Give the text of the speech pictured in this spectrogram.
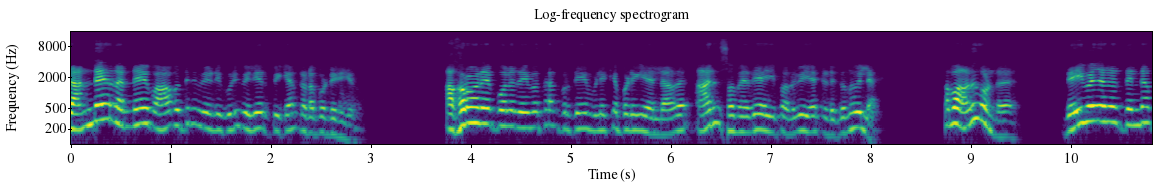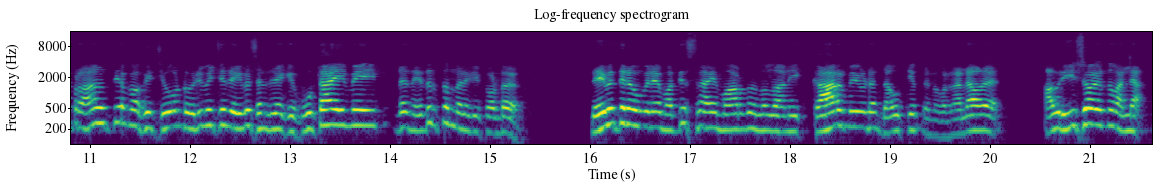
തന്റെ തന്നെ പാപത്തിന് വേണ്ടി കൂടി ബലിയർപ്പിക്കാൻ കടപ്പെട്ടിരിക്കുന്നു. അഹ്റോനെ പോലെ ദൈവത്താൽ പ്രത്യേകം വിളിക്കപ്പെടുകയല്ലാതെ ആരും സ്വമേധയായി ഈ പദവി ഏറ്റെടുക്കുന്നുമില്ല. അപ്പോൾ അതുകൊണ്ട് ദൈവജനത്തിന്റെ പ്രാതിഥ്യം വഹിച്ചുകൊണ്ട് ഒരുമിച്ച് ദൈവസനത്തിലേക്ക് കൂട്ടായ്മയുടെ നേതൃത്വം നൽകിക്കൊണ്ട് ദൈവത്തിന് മുമ്പിലെ മധ്യസ്ഥനായി മാറുന്നു എന്നുള്ളതാണ് ഈ കാർമയുടെ ദൗത്യം എന്ന് പറയുന്നത്. അല്ലാതെ അവർ ഈശോ എന്നും അല്ല.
